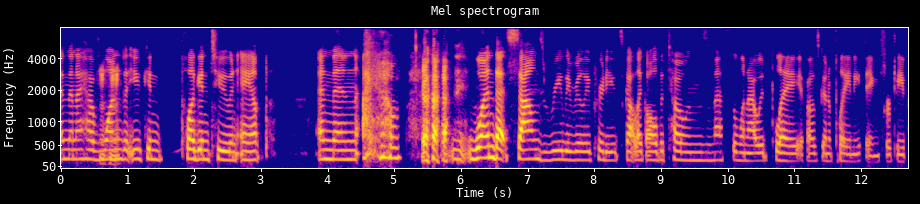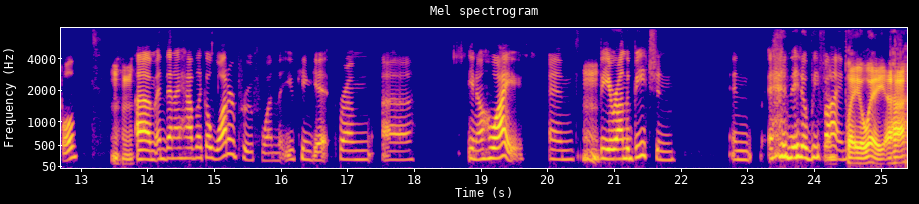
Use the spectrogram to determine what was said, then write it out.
and then I have Mhm. one that you can plug into an amp, and then I have one that sounds really really pretty. It's got like all the tones, and that's the one I would play if I was going to play anything for people. hmm Um, and then I have like a waterproof one that you can get from, uh, you know, Hawaii and Hmm. be around the beach and and and it'll be fine Play away. Uh huh.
